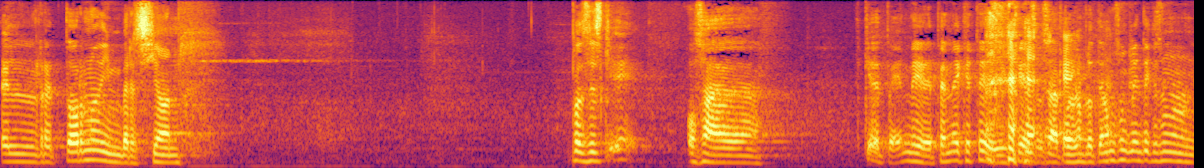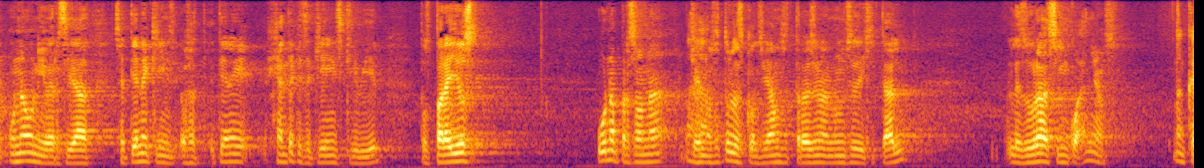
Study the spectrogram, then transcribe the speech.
El retorno de inversión. Pues es que, o sea, es que depende, depende de qué te dediques. O sea, por ejemplo, tenemos un cliente que es un- una universidad, se tiene que, o sea, tiene gente que se quiere inscribir, pues para ellos, una persona que Ajá. nosotros les consigamos a través de un anuncio digital, les dura cinco años. Ok.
